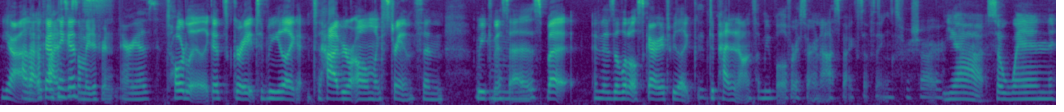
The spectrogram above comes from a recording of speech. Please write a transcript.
Yeah, how that like applies I think to it's so many different areas. totally like it's great to be like to have your own like strengths and weaknesses but it is a little scary to be like dependent on some people for certain aspects of things for sure Yeah. So when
